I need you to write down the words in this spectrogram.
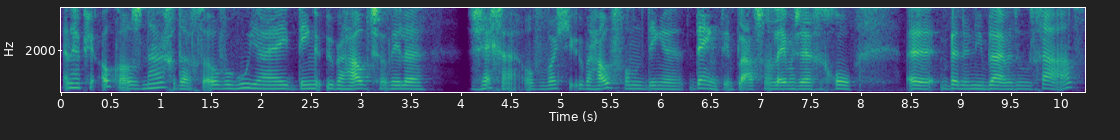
dan heb je ook al eens nagedacht over hoe jij dingen überhaupt zou willen zeggen. Of wat je überhaupt van dingen denkt. In plaats van alleen maar zeggen, goh, eh, ik ben er niet blij met hoe het gaat.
